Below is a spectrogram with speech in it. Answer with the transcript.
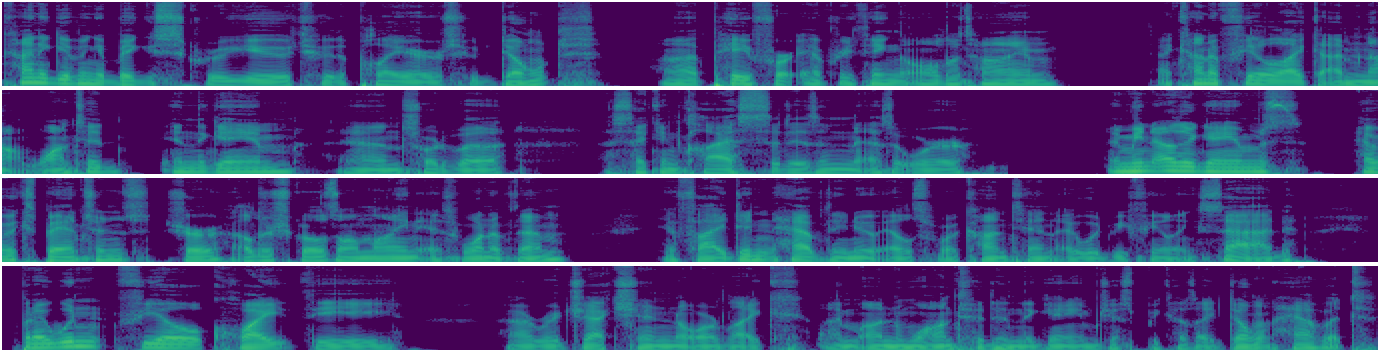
kind of giving a big screw you to the players who don't uh, pay for everything all the time. I kind of feel like I'm not wanted in the game and sort of a, a second class citizen, as it were. I mean, other games have expansions, sure. Elder Scrolls Online is one of them. If I didn't have the new Elsweyr content, I would be feeling sad, but I wouldn't feel quite the uh, rejection or like I'm unwanted in the game just because I don't have it,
